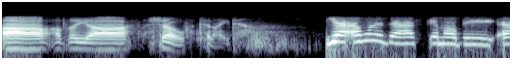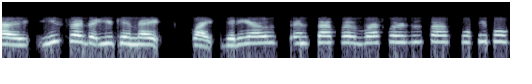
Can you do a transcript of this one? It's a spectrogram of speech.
uh, of the uh, show tonight? Yeah, I wanted to ask MLD. Uh, you said that you can make like videos and stuff of wrestlers and stuff for people.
